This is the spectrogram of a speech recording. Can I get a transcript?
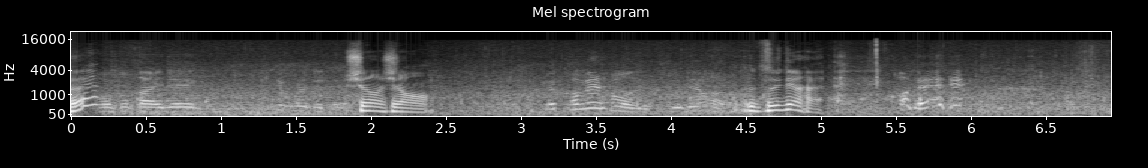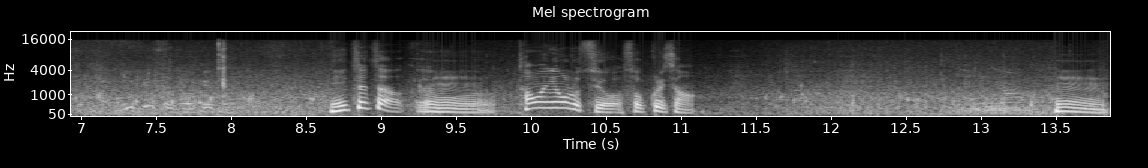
え？元隊で来てくれてて。知らん知らん。えカメラまでついてなかっついてない。たあれ？見てただけか。似てた？うん。たまにおるっすよそっくりさん。うん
